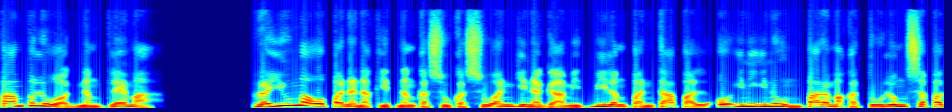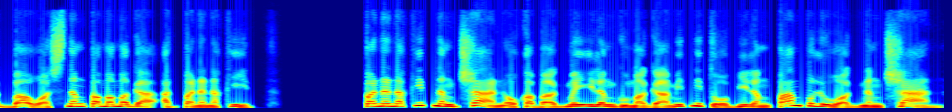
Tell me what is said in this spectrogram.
pampuluwag ng plema. Rayuma o pananakit ng kasukasuan ginagamit bilang pantapal o iniinom para makatulong sa pagbawas ng pamamaga at pananakit. Pananakit ng tiyan o kabag may ilang gumagamit nito bilang pampuluwag ng tiyan.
